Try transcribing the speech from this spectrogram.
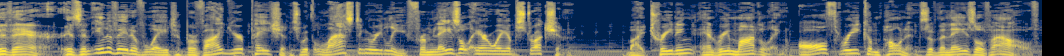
VivAer is an innovative way to provide your patients with lasting relief from nasal airway obstruction by treating and remodeling all three components of the nasal valve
